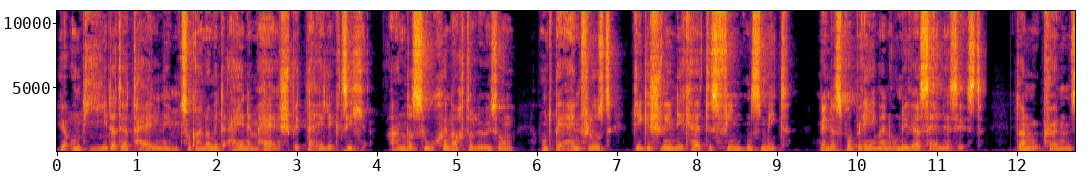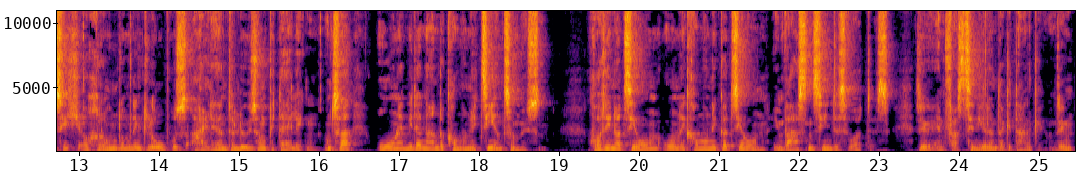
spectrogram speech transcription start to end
ja, und jeder, der teilnimmt, sogar nur mit einem Hash, beteiligt sich an der Suche nach der Lösung und beeinflusst die Geschwindigkeit des Findens mit. Wenn das Problem ein universelles ist, dann können sich auch rund um den Globus alle an der Lösung beteiligen. Und zwar ohne miteinander kommunizieren zu müssen. Koordination ohne Kommunikation, im wahrsten Sinn des Wortes. Ein faszinierender Gedanke. Und im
